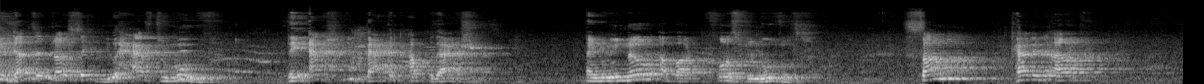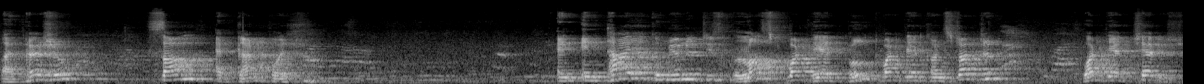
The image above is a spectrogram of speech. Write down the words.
It doesn't just say you have to move. They actually back it up with action. And we know about forced removals. Some carried out by pressure, some at gunpoint and entire communities lost what they had built, what they had constructed, what they had cherished.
